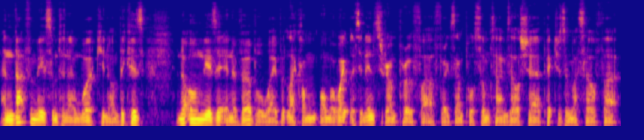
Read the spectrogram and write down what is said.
And that for me is something I'm working on because not only is it in a verbal way, but like on, on my weightlifting Instagram profile, for example, sometimes I'll share pictures of myself that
